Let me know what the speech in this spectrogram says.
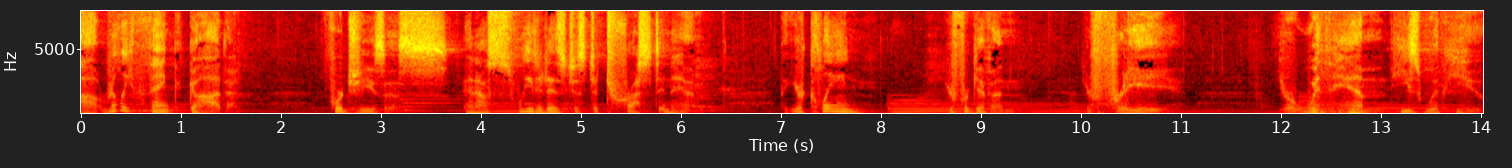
uh, really thank God for Jesus and how sweet it is just to trust in Him that you're clean, you're forgiven, you're free, you're with Him, He's with you.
